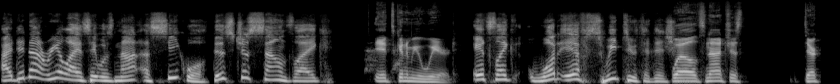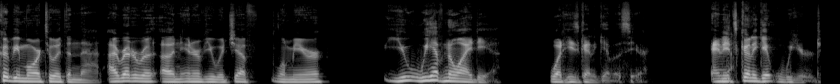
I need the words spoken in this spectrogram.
I did not realize it was not a sequel. This just sounds like it's going to be weird. it's like what if Sweet Tooth Edition? Well, it's not just, there could be more to it than that. I read a, an interview with Jeff Lemire. You, we have no idea what he's going to give us here. And Yeah. it's going to get weird.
